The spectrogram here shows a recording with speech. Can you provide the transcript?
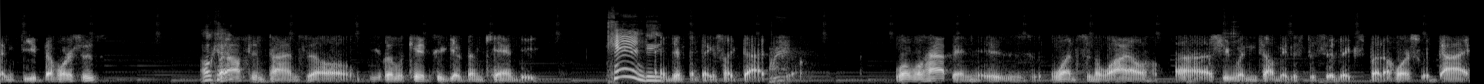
and feed the horses. Okay. But oftentimes they'll be little kids who give them candy Candy. and different things like that. So what will happen is once in a while, uh, she wouldn't tell me the specifics, but a horse would die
